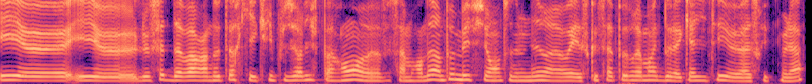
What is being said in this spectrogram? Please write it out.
et, euh, euh, le fait d'avoir un auteur qui écrit plusieurs livres par an, ça me rendait un peu méfiante de me dire ouais, est-ce que ça peut vraiment être de la qualité à ce rythme-là?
